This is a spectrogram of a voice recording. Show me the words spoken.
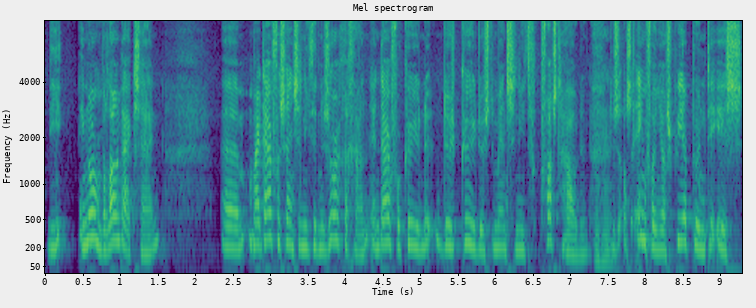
die enorm belangrijk zijn, um, maar daarvoor zijn ze niet in de zorg gegaan. En daarvoor kun je, de, dus, kun je dus de mensen niet vasthouden. Mm -hmm. Dus als een van jouw speerpunten is,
